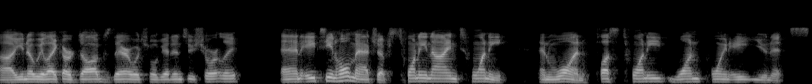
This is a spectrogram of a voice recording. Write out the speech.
Uh, you know, we like our dogs there, which we'll get into shortly. And 18 hole matchups, 29, 20 and one plus 21.8 units.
